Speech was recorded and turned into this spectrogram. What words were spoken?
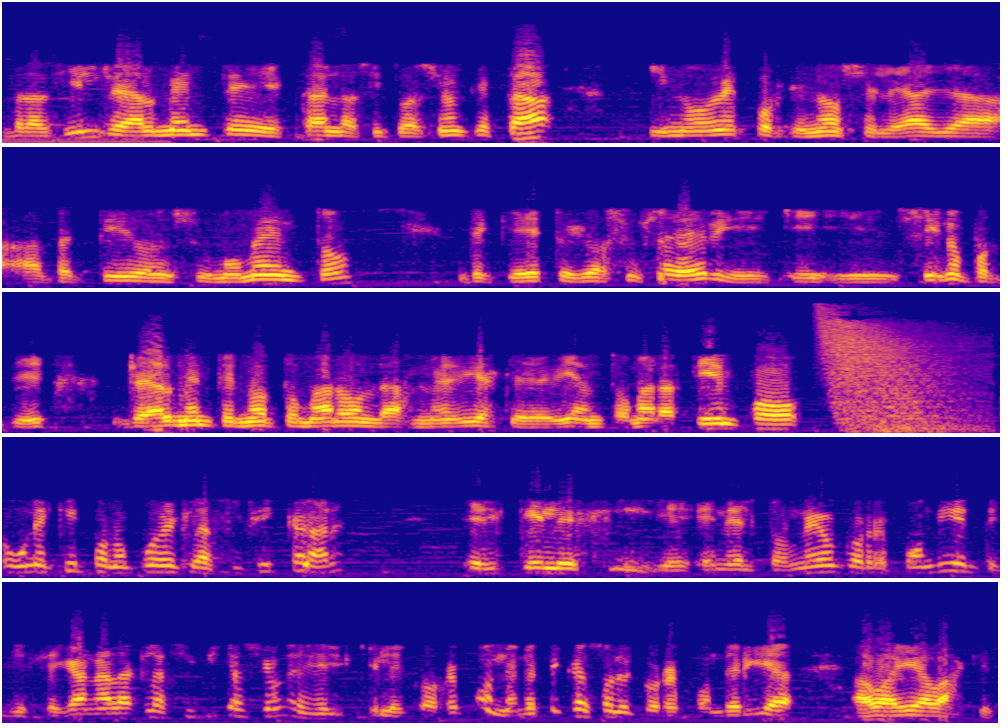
Brasil realmente está en la situación que está y no es porque no se le haya advertido en su momento de que esto iba a suceder y, sino porque realmente no tomaron las medidas que debían tomar a tiempo. Un equipo no puede clasificar, el que le sigue en el torneo correspondiente y se gana la clasificación es el que le corresponde. En este caso le correspondería a Bahía Vázquez.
